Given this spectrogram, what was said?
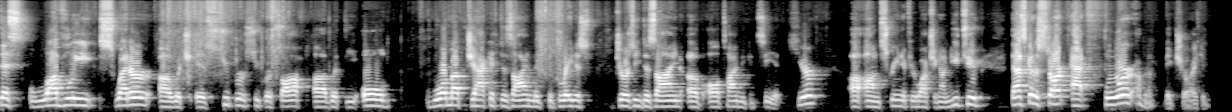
this lovely sweater, uh, which is super, super soft, uh, with the old warm up jacket design, the, the, greatest jersey design of all time. You can see it here uh, on screen if you're watching on YouTube. That's going to start at four. I'm going to make sure I can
